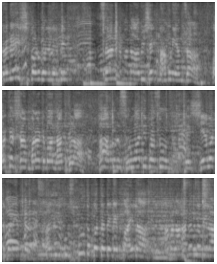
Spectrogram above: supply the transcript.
गणेश गोडबोल निर्मित सहनिर्माता अभिषेक महामुड यांचा ऑर्केस्ट्रा मराठवा नाथगोळा. हा आपण सुरुवातीपासून ते शेवटपर्यंत अगदी उत्स्फूर्त पद्धतीने पाहिला. आम्हाला आनंद दिला.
